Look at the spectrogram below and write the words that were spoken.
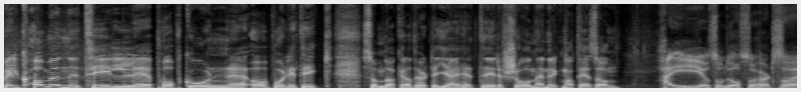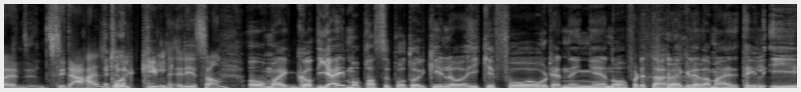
Velkommen til Popkorn og politikk. Som du akkurat hørte, jeg heter Sean Henrik Matheson. Hei, og som du også hørte, så sitter jeg her. Torkil Risan. Oh my god, Jeg må passe på, Torkil, og ikke få overtenning nå, for dette her har jeg gleda meg til i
